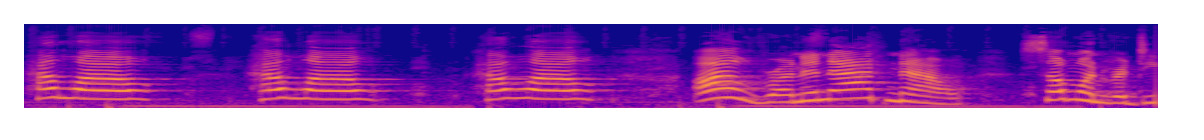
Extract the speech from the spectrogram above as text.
Hello. Hello. Hello. I'll run an ad now. Someone redeem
